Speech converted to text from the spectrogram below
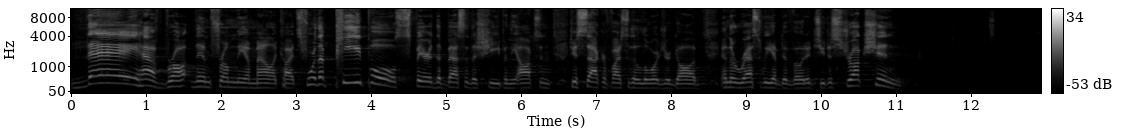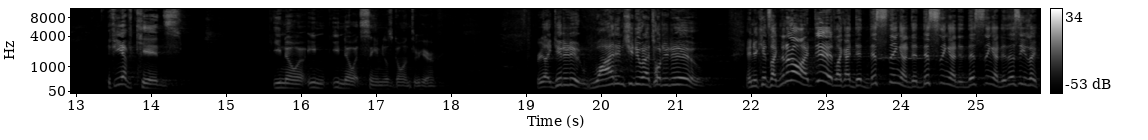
They have brought them from the Amalekites, for the people spared the best of the sheep and the oxen to sacrifice to the Lord your God, and the rest we have devoted to destruction. If you have kids, you know, you, you know what Samuel's going through here. Where you're like, dude, dude, dude, why didn't you do what I told you to do? And your kid's like, no, no, no, I did. Like, I did this thing, I did this thing, I did this thing, I did this thing. He's like,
